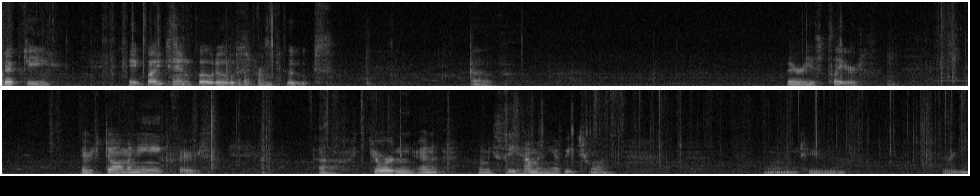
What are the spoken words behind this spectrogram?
50 8 by 10 photos from Hoops of various players. There's Dominique, there's uh, Jordan, and let me see how many of each one. One, two, three,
